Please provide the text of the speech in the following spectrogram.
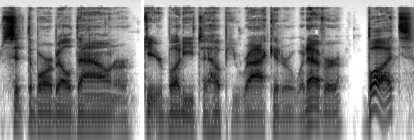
sit the barbell down or get your buddy to help you rack it or whatever. But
